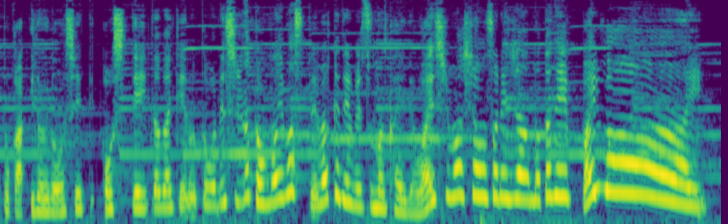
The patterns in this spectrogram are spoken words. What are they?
ー、とか、いろいろ教えて、押していただけると嬉しいなと思います。というわけで別の回でお会いしましょう。それじゃあまたね、バイバーイ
